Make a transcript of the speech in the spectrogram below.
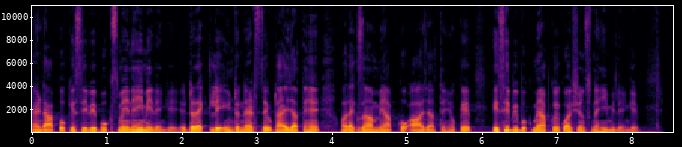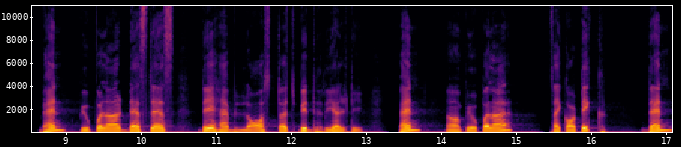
एंड आपको किसी भी बुक्स में नहीं मिलेंगे। ये डायरेक्टली इंटरनेट से उठाए जाते हैं और एग्ज़ाम में आपको आ जाते हैं ओके किसी भी बुक में आपको क्वेश्चन नहीं मिलेंगे। When people are dash dash they have lost touch with reality when people are psychotic then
